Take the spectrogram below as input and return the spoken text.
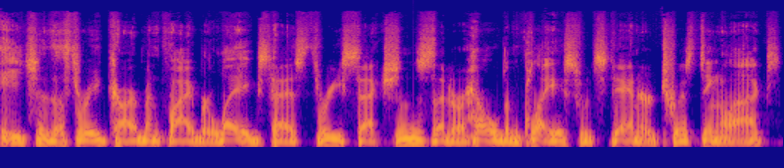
Each of the three carbon fiber legs has three sections that are held in place with standard twisting locks,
